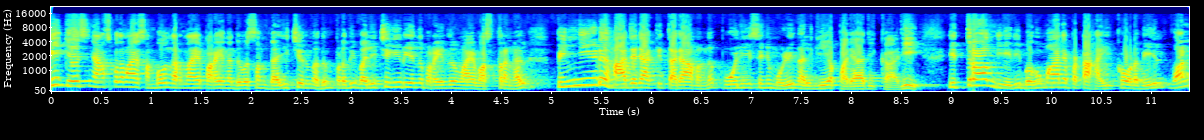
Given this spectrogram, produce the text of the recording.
ഈ കേസിന് ആസ്പദമായ സംഭവം നടന്നതായി പറയുന്ന ദിവസം ധരിച്ചിരുന്നതും പ്രതി വലിച്ചു കീറി എന്ന് പറയുന്നതുമായ വസ്ത്രങ്ങൾ പിന്നീട് ഹാജരാക്കി തരാമെന്ന് പോലീസിന് മൊഴി നൽകിയ പരാതിക്കാരി. ഇത്രാം തീയതി ബഹുമാനപ്പെട്ട ഹൈക്കോടതിയിൽ വൺ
